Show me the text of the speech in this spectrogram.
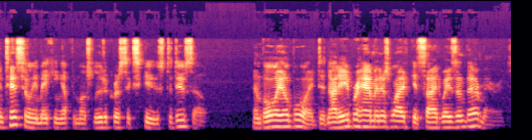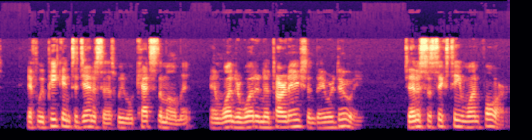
intentionally making up the most ludicrous excuse to do so. And boy, oh boy, did not Abraham and his wife get sideways in their marriage. If we peek into Genesis, we will catch the moment and wonder what in the tarnation they were doing. Genesis 16:1-4.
